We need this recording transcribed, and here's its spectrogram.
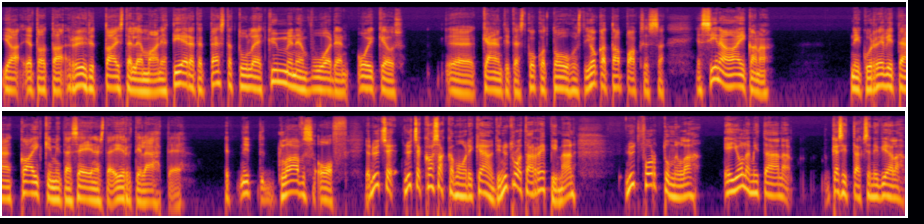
ja, ja tota, ryhdyt taistelemaan ja tiedät, että tästä tulee kymmenen vuoden oikeus käynti tästä koko touhusta joka tapauksessa. Ja sinä aikana niin kuin revitään kaikki, mitä seinästä irti lähtee. Et nyt gloves off. Ja nyt se, nyt se kasakkamoodi käynti, nyt ruvetaan repimään. Nyt Fortumilla ei ole mitään käsittääkseni vielä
